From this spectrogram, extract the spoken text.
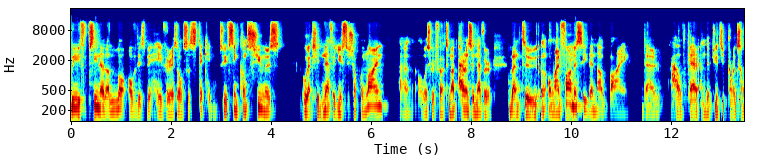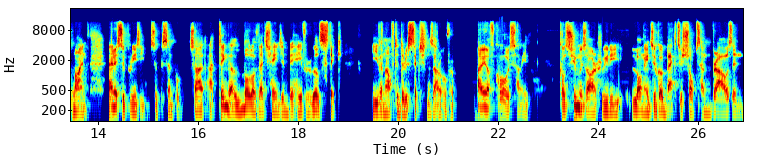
we've seen that a lot of this behavior is also sticking. So we've seen consumers who actually never used to shop online. Uh, always refer to my parents who never went to an online pharmacy. They're now buying their healthcare and their beauty products online. And it's super easy, super simple. So I, I think a lot of that change in behavior will stick even after the restrictions are over. I mean, of course, I mean, consumers are really longing to go back to shops and browse in,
